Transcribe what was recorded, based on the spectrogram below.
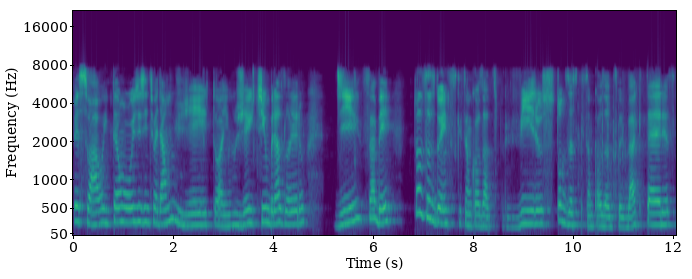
pessoal. Então hoje a gente vai dar um jeito aí, um jeitinho brasileiro de saber todas as doenças que são causadas por vírus, todas as que são causadas por bactérias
